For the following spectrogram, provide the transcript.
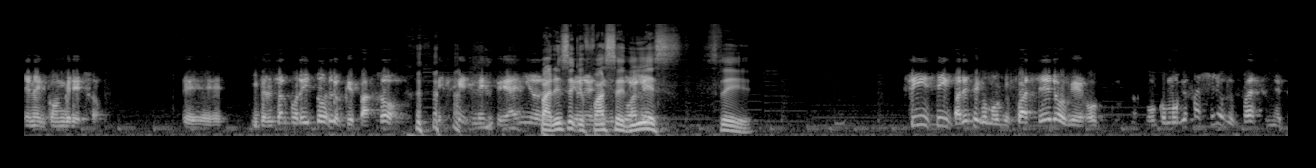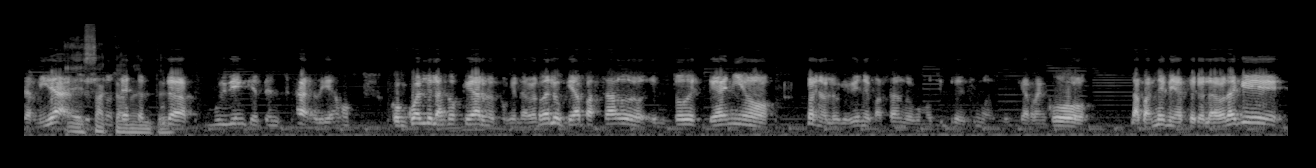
en el Congreso. Eh, y pensar por ahí todo lo que pasó en este año. de Parece que fue hace virtuales. 10. Sí. Sí, sí, parece como que fue ayer o que o, o como que fue ayer o que fue hace una eternidad. Yo no sé a Exactamente. muy bien qué pensar, digamos, con cuál de las dos quedarme, porque la verdad lo que ha pasado en todo este año, bueno, lo que viene pasando, como siempre decimos, que arrancó la pandemia, pero la verdad que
